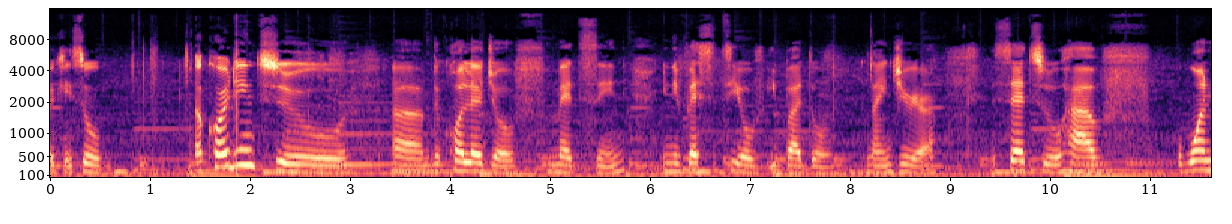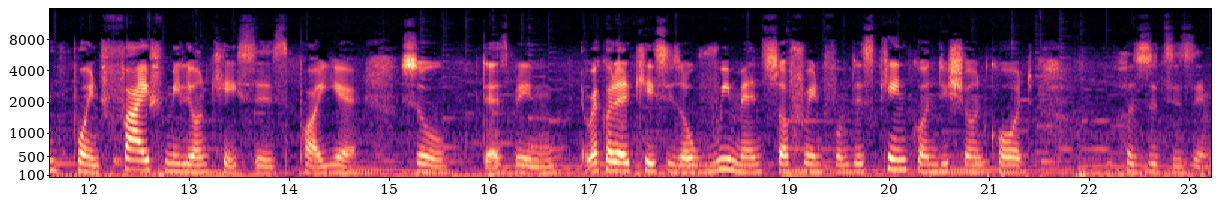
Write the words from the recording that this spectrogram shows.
Okay, so according to um, the College of Medicine, University of Ibadan, Nigeria, said to have 1.5 million cases per year. So there's been recorded cases of women suffering from this skin condition called hirsutism.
